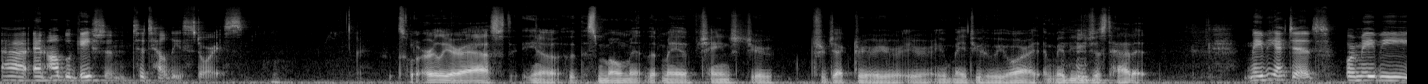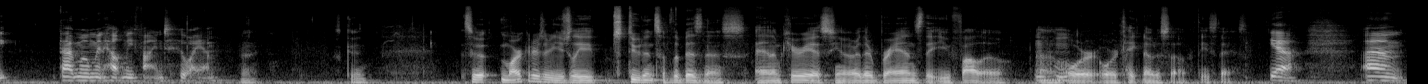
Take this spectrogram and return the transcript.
uh, an obligation to tell these stories. So earlier I asked, you know, this moment that may have changed your trajectory or your, your, you made you who you are. Maybe mm-hmm. you just had it. Maybe I did, or maybe that moment helped me find who I am. Right, that's good. So marketers are usually students of the business, and I'm curious, you know, are there brands that you follow um, mm-hmm. or, or take notice of these days? Yeah. Um,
